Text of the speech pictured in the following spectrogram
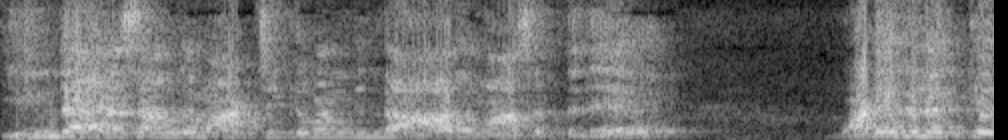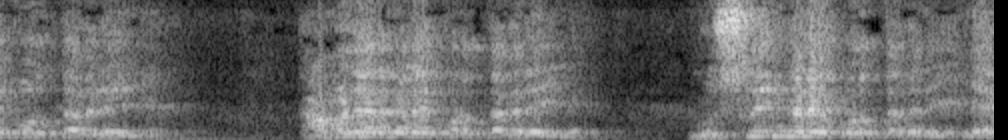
இந்த அரசாங்கம் ஆட்சிக்கு வந்த இந்த ஆறு மாசத்திலே வடகிழக்கை பொறுத்தவரையிலே தமிழர்களை பொறுத்தவரையிலே முஸ்லிம்களை பொறுத்தவரையிலே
